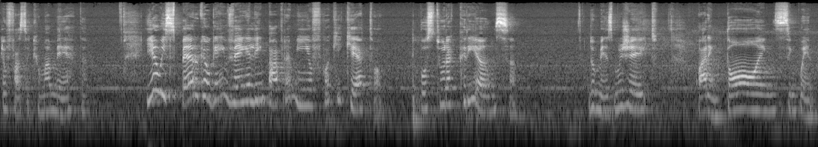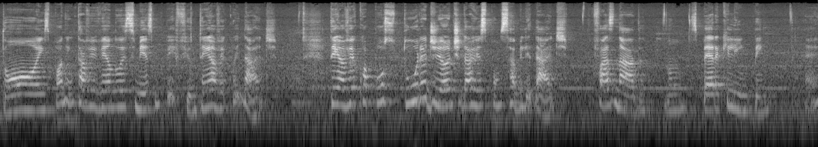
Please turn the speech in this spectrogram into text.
eu faço aqui uma merda. E eu espero que alguém venha limpar para mim. Eu fico aqui quieto, ó. Postura criança. Do mesmo jeito. Quarentões, cinquentões, podem estar vivendo esse mesmo perfil, não tem a ver com idade. Tem a ver com a postura diante da responsabilidade. Faz nada, não espera que limpem. Né?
